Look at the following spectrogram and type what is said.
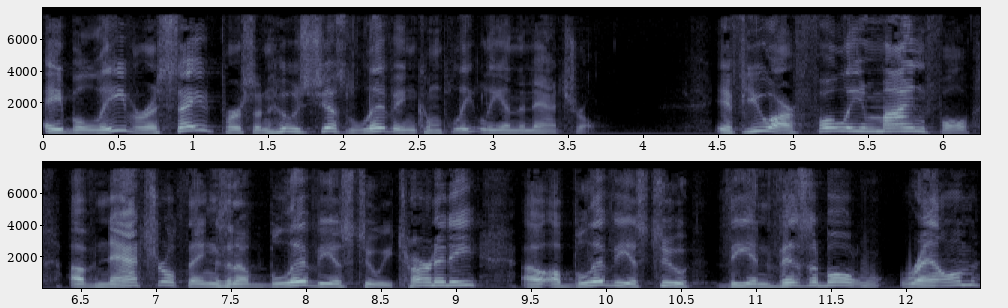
a believer, a saved person who's just living completely in the natural. If you are fully mindful of natural things and oblivious to eternity, uh, oblivious to the invisible realm,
